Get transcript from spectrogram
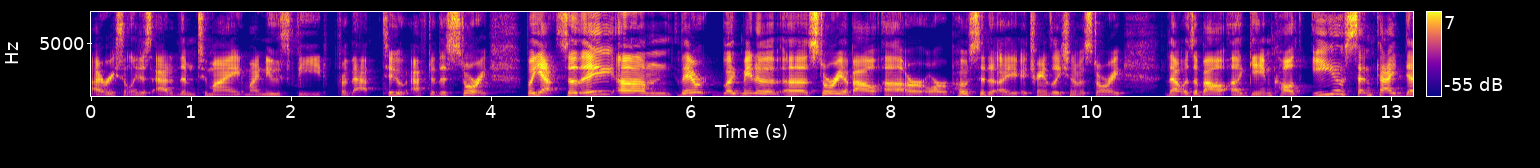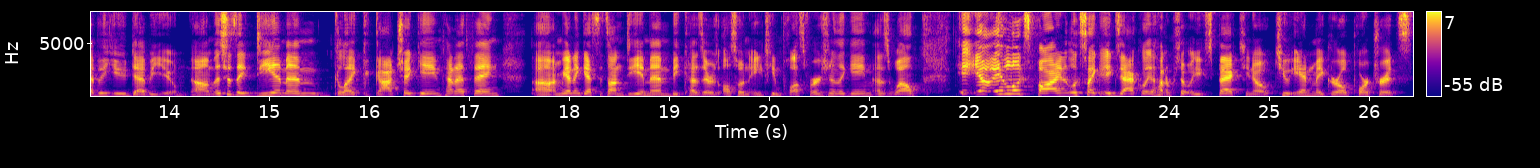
I recently just added them to my my news feed for that too after this story. But yeah, so they um they like made a, a story about uh, or or posted a, a translation of a story that was about a game called Iyo Senkai WW. Um, this is a DMM like gacha game kind of thing. Uh, I'm gonna guess it's on DMM because there's also an 18 plus version of the game as well. It, it looks fine. It looks like exactly 100% what you expect. You know, cute anime girl portraits,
